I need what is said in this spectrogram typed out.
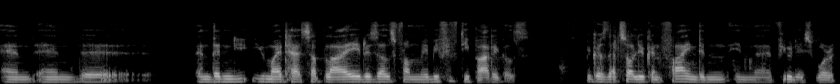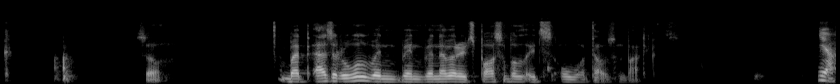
and and uh, and then you, you might have supply results from maybe 50 particles, because that's all you can find in in a few days work. So but as a rule, when when whenever it's possible, it's over a thousand particles. Yeah.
